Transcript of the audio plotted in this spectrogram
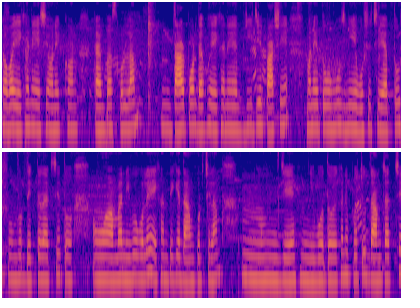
সবাই এখানে এসে অনেকক্ষণ টাইম পাস করলাম। তারপর দেখো এখানে ব্রিজের পাশে মানে তরমুজ নিয়ে বসেছে, এত সুন্দর দেখতে লাগছে। তো আমরা নিব বলে এখান থেকে দাম করছিলাম। যে, নিব। তো এখানে প্রচুর দাম চাচ্ছে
